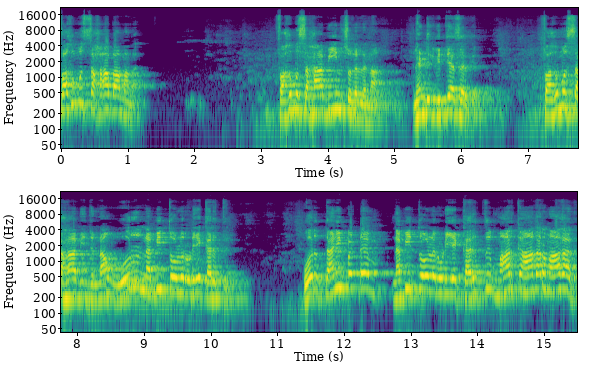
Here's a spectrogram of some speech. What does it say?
ஃபஹ்மு சஹாபாமாங்க ஃபஹ்மு சஹாபின்னு சொல்லல நான் ரெண்டுக்கு வித்தியாசம் இருக்கு. ஃபஹ்மு சஹாபின்னு சொன்னா ஒரு நபித்தோழருடைய கருத்து. ஒரு தனிப்பட்ட நபித்தோழருடைய கருத்து மார்க்க ஆதாரம் ஆகாது.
